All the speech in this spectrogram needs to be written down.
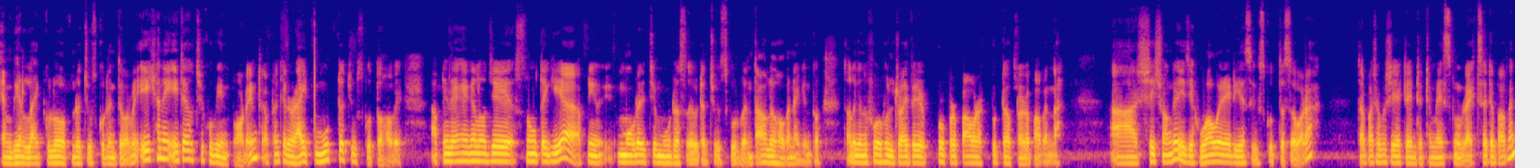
অ্যাম্বিয়েন্ট লাইটগুলো আপনারা চুজ করে নিতে পারবেন। এইখানে এটা হচ্ছে খুবই ইম্পর্টেন্ট আপনাকে রাইট মুডটা চুজ করতে হবে। আপনি দেখা গেল যে স্নোতে গিয়ে আপনি মোড়ের যে মুড আছে ওটা চুজ করবেন, তাহলে হবে না কিন্তু। তাহলে কিন্তু ফোর হুইল ড্রাইভের প্রপার পাওয়ার আউটপুটটা আপনারা পাবেন না। আর সেই সঙ্গে এই যে হুয়াওয়ের এডিএস ইউজ করতেছে ওরা, তার পাশাপাশি একটা এন্টারটেনমেন্ট স্ক্রিন রাইট সাইডে পাবেন।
